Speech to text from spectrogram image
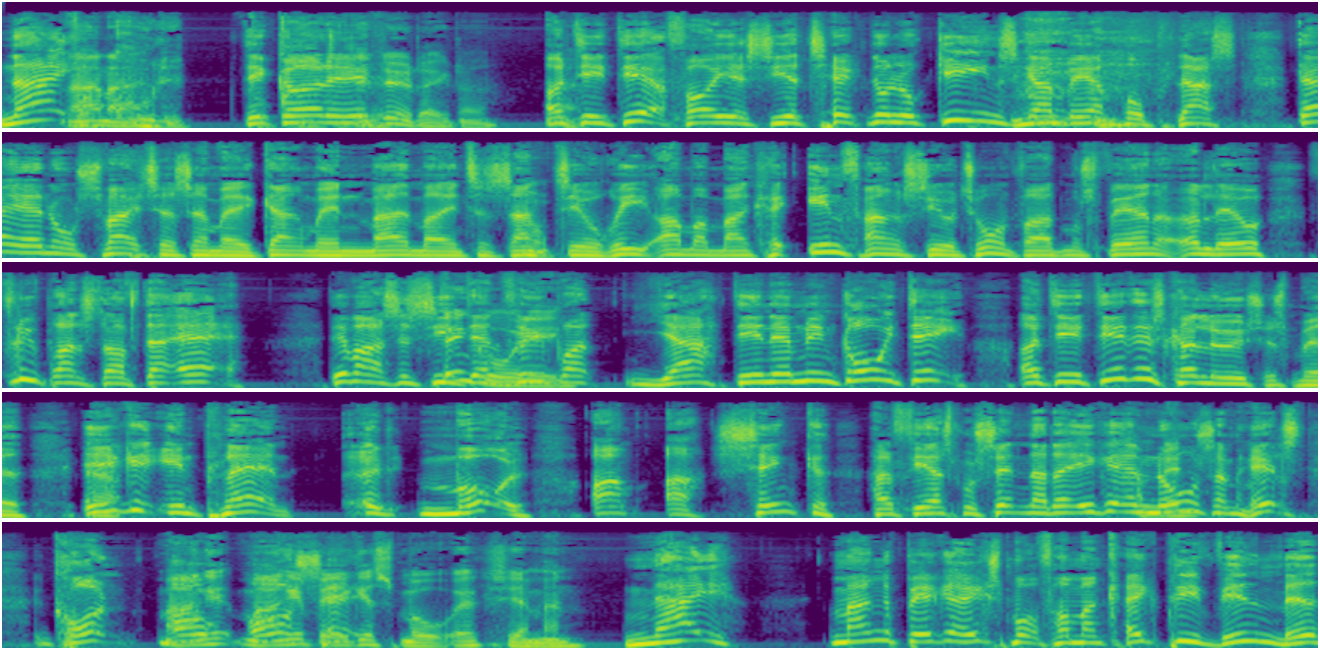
Nej, Nej, nej. Det gør det Det ikke. nytter ikke noget. Og det er derfor, jeg siger, at teknologien skal være på plads. Der er nogle svejser, som er i gang med en meget, meget interessant teori om, at man kan indfange CO2 fra atmosfæren og lave flybrændstof deraf. Det var altså at sige, den flybrænd... Ja, det er nemlig en god idé, og det er det, det skal løses med. Ja. Ikke en plan, et mål om at sænke 70 procent, når der ikke er Jamen, nogen som helst grund Mange, og mange årsag. begge små, ikke, siger man. Nej, mange bække er ikke små, for man kan ikke blive ved med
